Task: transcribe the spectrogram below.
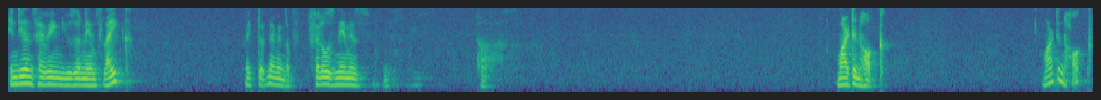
Indians having usernames like, like the, I mean, the fellow's name is Martin Hawk. Martin Hawk?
